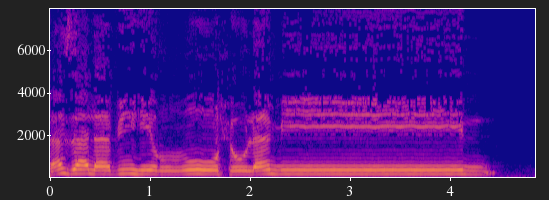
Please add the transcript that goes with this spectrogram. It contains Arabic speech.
نزل به الروح لمين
